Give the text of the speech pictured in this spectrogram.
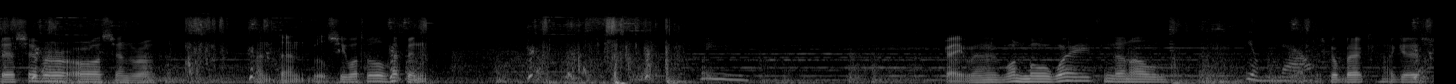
the Sivir or Syndra, and then we'll see what will happen. Whee. Okay, uh, one more wave, and then I'll Feel me now. just go back, I guess.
